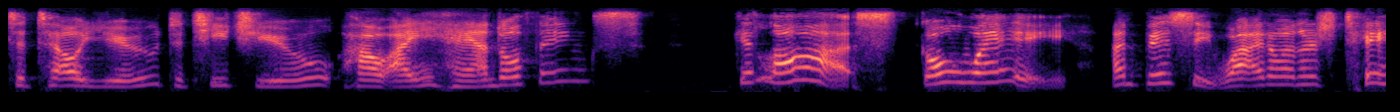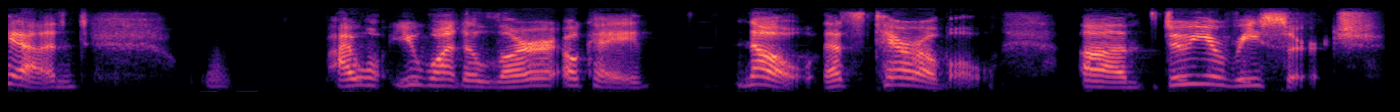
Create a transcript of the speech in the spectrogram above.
to tell you, to teach you how I handle things? Get lost, go away. I'm busy. Well, I don't understand. I want you want to learn. Okay, no, that's terrible. Um, do your research.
